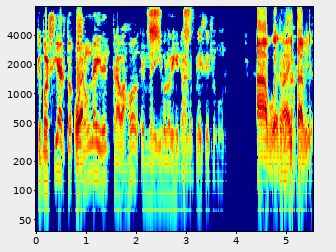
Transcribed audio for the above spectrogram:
que por cierto Sean Layden trabajó en Medieval original de PlayStation 1 ah bueno ahí está bien.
